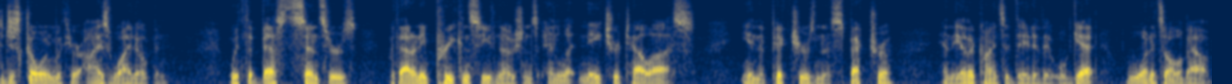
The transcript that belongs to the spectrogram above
to just go in with your eyes wide open, with the best sensors, without any preconceived notions, and let nature tell us in the pictures and the spectra and the other kinds of data that we'll get what it's all about.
